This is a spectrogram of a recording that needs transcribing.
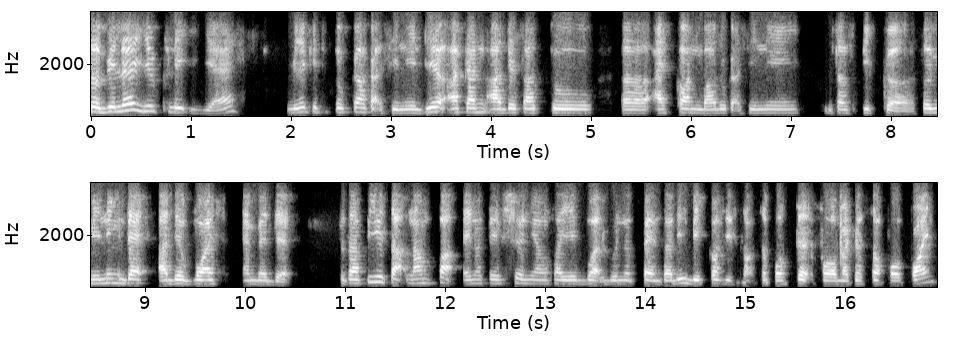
So bila you click yes, bila kita tukar kat sini, dia akan ada satu uh, icon baru kat sini macam speaker. So meaning that ada voice embedded. Tetapi you tak nampak annotation yang saya buat guna pen tadi because it's not supported for Microsoft PowerPoint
